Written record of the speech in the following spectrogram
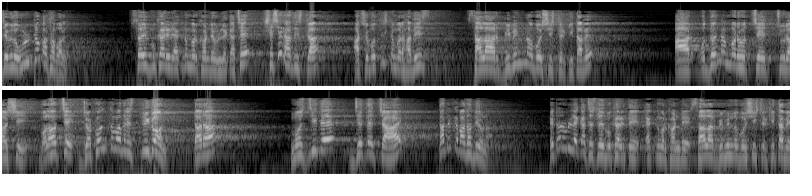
যেগুলো উল্টো কথা বলে। সই বুখারির এক নম্বর খণ্ডে উল্লেখ আছে, শেষের হাদিসটা, আটশো বত্রিশ নম্বর হাদিস, সালার বিভিন্ন বৈশিষ্ট্যের কিতাবে। আর অধ্যয়ন নম্বর হচ্ছে চুরাশি, বলা হচ্ছে, যখন তোমাদের স্ত্রীগণ তারা মসজিদে যেতে চায়, তাদেরকে বাধা দিও না। এটার উল্লেখ আছে সই বুখারিতে এক নম্বর খণ্ডে, সালার বিভিন্ন বৈশিষ্ট্যের কিতাবে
